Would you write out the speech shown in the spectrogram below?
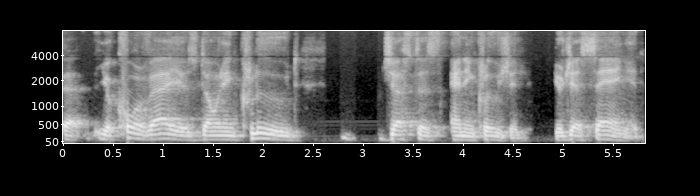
that your core values don't include justice and inclusion. You're just saying it.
